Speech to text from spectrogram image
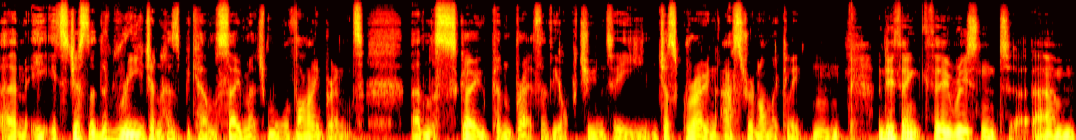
um, it's just that the region has become so much more vibrant and the scope and breadth of the opportunity just grown astronomically. Mm-hmm. And do you think the recent um,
